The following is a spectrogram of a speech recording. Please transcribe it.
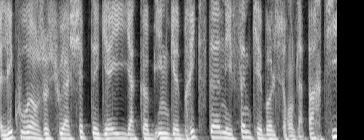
Les coureurs Joshua Cheptegei, Jacob Ingebrigtsen et Femke Bol seront de la partie.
